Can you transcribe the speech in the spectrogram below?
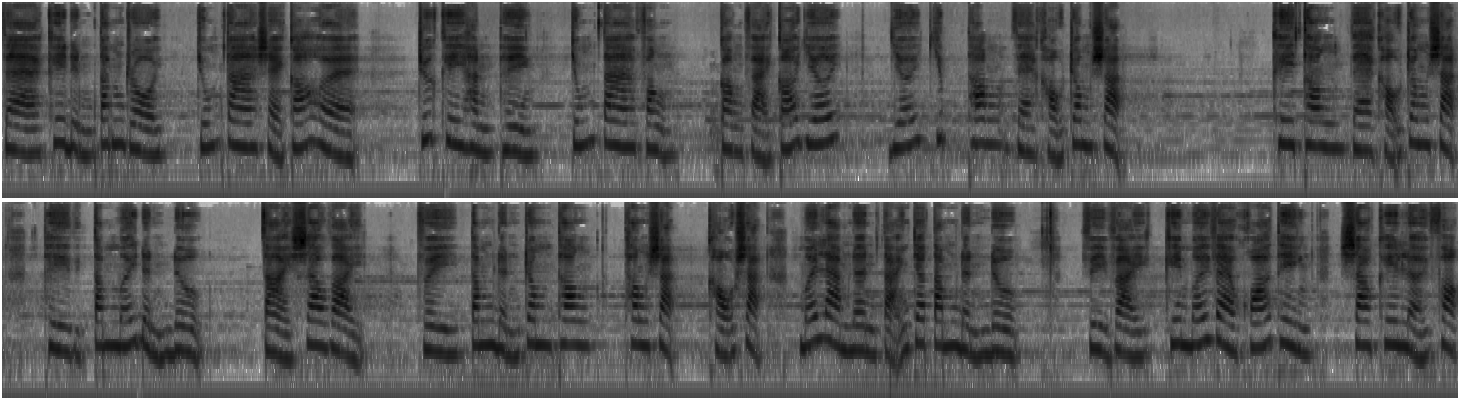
Và khi định tâm rồi, chúng ta sẽ có huệ. Trước khi hành thiền, chúng ta phần cần phải có giới giới giúp thân và khẩu trong sạch. Khi thân và khẩu trong sạch thì tâm mới định được. Tại sao vậy? Vì tâm định trong thân thân sạch, khẩu sạch mới làm nền tảng cho tâm định được vì vậy, khi mới vào khóa thiền, sau khi lễ phật,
